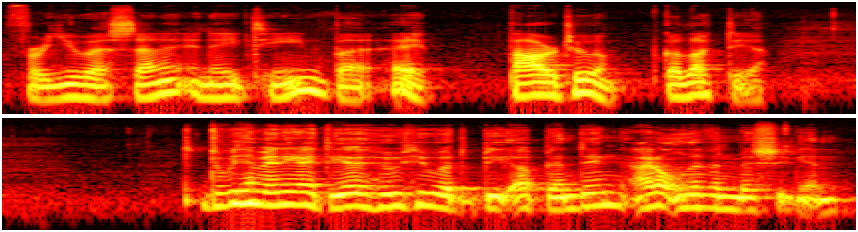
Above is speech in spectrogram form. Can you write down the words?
for U.S. Senate in 18. But hey, power to him. Good luck to you. Do we have any idea who he would be upending? I don't live in Michigan.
